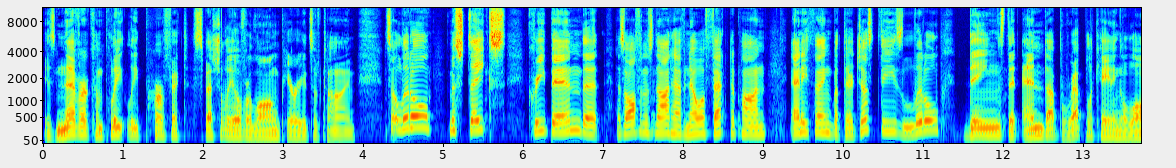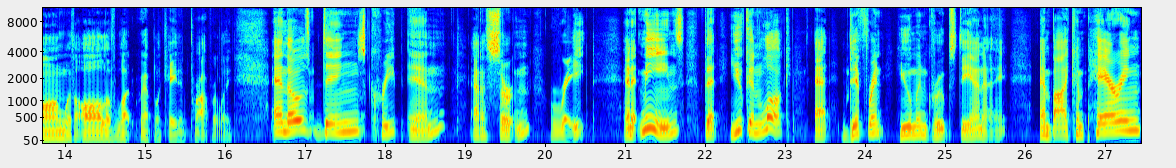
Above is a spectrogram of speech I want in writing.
is never completely perfect, especially over long periods of time. So little mistakes creep in that, as often as not, have no effect upon anything, but they're just these little dings that end up replicating along with all of what replicated properly. And those dings creep in at a certain rate, and it means that you can look at different human groups' DNA, and by comparing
